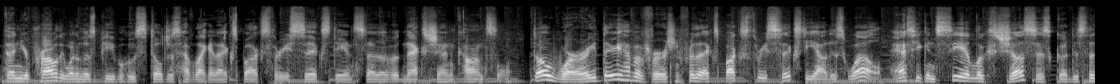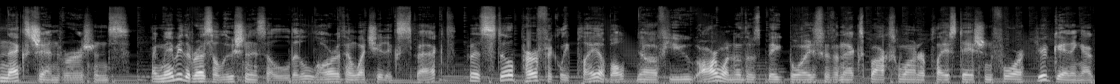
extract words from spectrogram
then you're probably one of those people who still just have like an Xbox 360 instead of a next gen console. Don't worry, there you have a version for the Xbox 360 out as well. As you can see, it looks just as good as the next gen versions. Like maybe the resolution is a little lower than what you'd expect, but it's still perfectly playable. Now, if you are one of those big boys with an Xbox One or PlayStation 4, you're getting a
